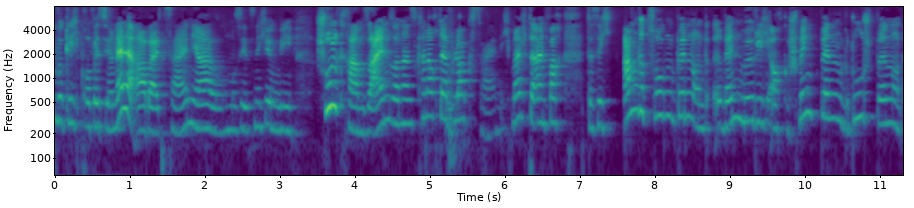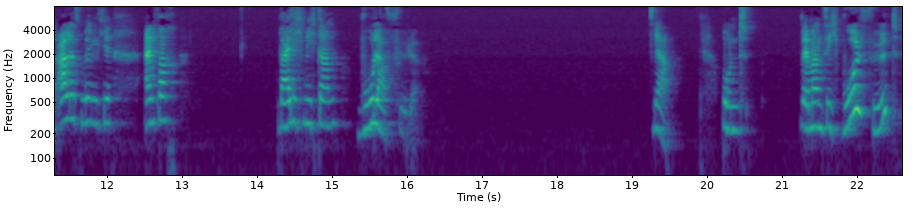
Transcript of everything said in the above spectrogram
wirklich professionelle Arbeit sein, ja, also muss jetzt nicht irgendwie Schulkram sein, sondern es kann auch der Blog sein. Ich möchte einfach, dass ich angezogen bin und wenn möglich auch geschminkt bin, geduscht bin und alles Mögliche, einfach weil ich mich dann wohler fühle. Ja, und wenn man sich wohlfühlt,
